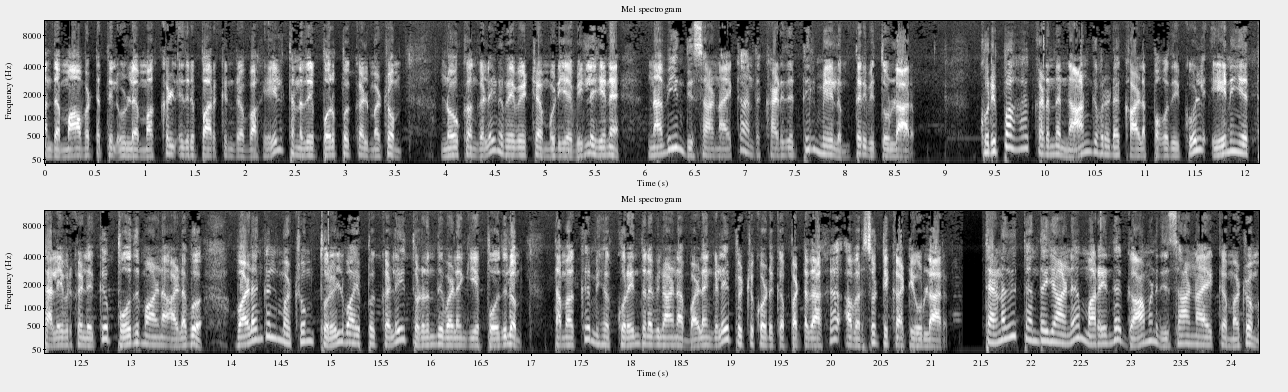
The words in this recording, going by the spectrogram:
அந்த மாவட்டத்தில் உள்ள மக்கள் எதிர்பார்க்கின்ற வகையில் தனது பொறுப்புகள் மற்றும் நோக்கங்களை நிறைவேற்ற முடியவில்லை என நவீன் திசாநாயக்க அந்த கடிதத்தில் மேலும் தெரிவித்துள்ளார். குறிப்பாக கடந்த நான்கு வருட காலப்பகுதிக்குள் ஏனைய தலைவர்களுக்கு போதுமான அளவு வளங்கள் மற்றும் தொழில் வாய்ப்புகளை தொடர்ந்து வழங்கிய போதிலும் தமக்கு மிக குறைந்த அளவிலான வளங்களே பெற்றுக் கொடுக்கப்பட்டதாக அவர் சுட்டிக்காட்டியுள்ளார். தனது தந்தையான மறைந்த காமன் திசாநாயக்க மற்றும்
